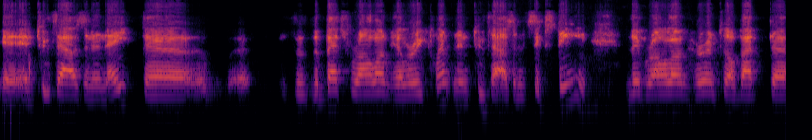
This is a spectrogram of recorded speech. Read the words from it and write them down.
in 2008, uh, the, the, bets were all on Hillary Clinton. In 2016, they were all on her until about uh,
